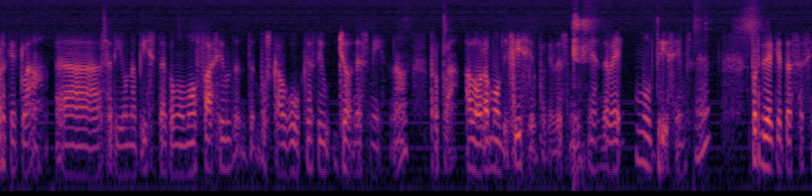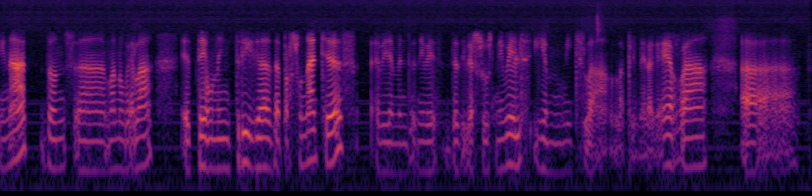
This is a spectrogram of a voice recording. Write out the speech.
Perquè, clar, eh, seria una pista com molt fàcil de, de buscar algú que es diu John Smith, no? Però, clar, alhora molt difícil, perquè de Smith n'hi ha d'haver moltíssims, eh? A partir d'aquest assassinat, doncs, eh, la novel·la eh, té una intriga de personatges, evidentment de, nivell, de diversos nivells, i enmig la, la Primera Guerra, eh,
